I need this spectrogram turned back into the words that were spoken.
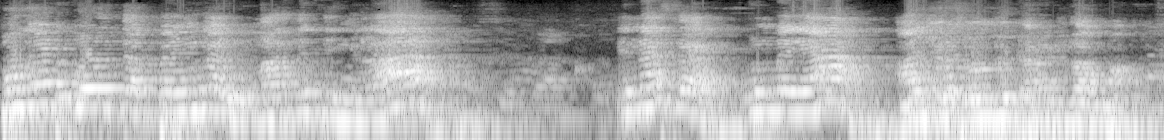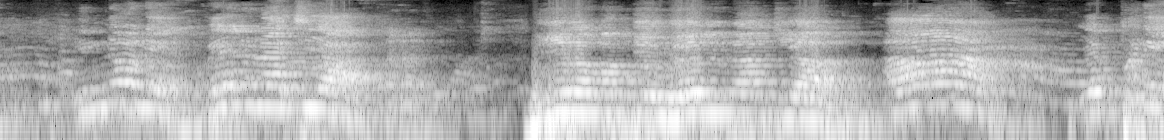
புகழ் கொடுத்த பெண்கள் மறந்துட்டீங்களா? என்ன சார் உண்மையா? அது சொல்றது கரெக்ட் தான்மா இன்னொன்னு வேலு நாச்சியார் வீரமங்கை வேலு நாச்சியார் ஆ. எப்படி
